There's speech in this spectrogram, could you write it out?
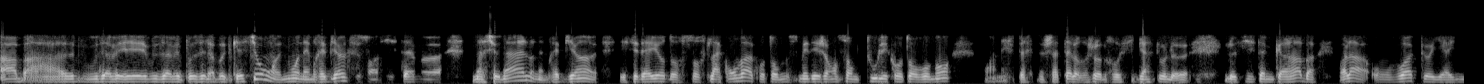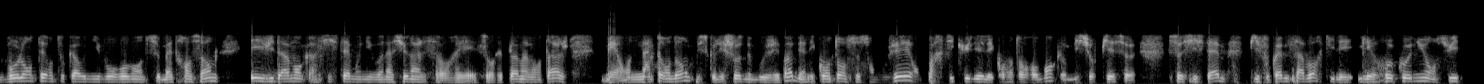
Ah bah vous avez vous avez posé la bonne question. Nous on aimerait bien que ce soit un système euh, national. On aimerait bien et c'est d'ailleurs dans ce sens-là qu'on va. Quand on se met déjà ensemble tous les cantons romans, on espère que Neuchâtel rejoindra aussi bientôt le, le système Carab. Voilà, on voit qu'il y a une volonté en tout cas au niveau roman de se mettre ensemble. Évidemment qu'un système au niveau national ça aurait ça aurait plein d'avantages, mais en attendant puisque les choses ne bougeaient pas, bien les cantons se sont bougés, en particulier les cantons romans qui ont mis sur pied ce, ce système. Puis il faut quand même savoir qu'il est il est reconnu ensuite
